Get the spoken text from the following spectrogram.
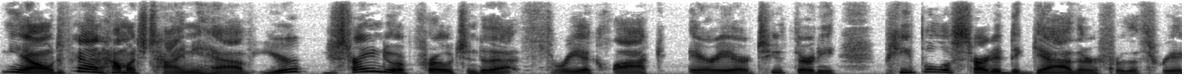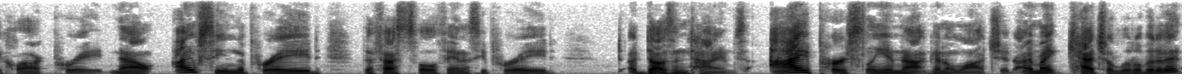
you know, depending on how much time you have, you're, you're starting to approach into that three o'clock area or two thirty. People have started to gather for the three o'clock parade. Now, I've seen the parade, the Festival of Fantasy parade, a dozen times. I personally am not going to watch it. I might catch a little bit of it,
